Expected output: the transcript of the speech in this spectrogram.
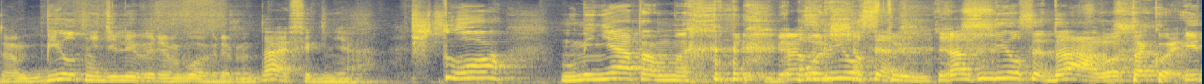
там, build не deliver им вовремя, да, фигня. Что? У меня там разлился, разлился, да, вот такой, и,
